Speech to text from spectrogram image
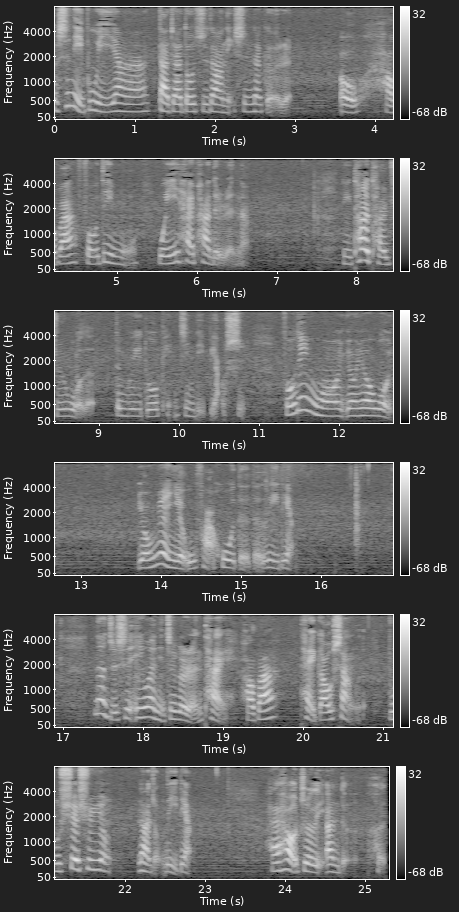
可是你不一样啊！大家都知道你是那个人。哦，好吧，伏地魔，唯一害怕的人呐。你太抬举我了。邓布利多平静地表示：“否定我拥有我永远也无法获得的力量。那只是因为你这个人太好吧，太高尚了，不屑去用那种力量。还好这里暗得很，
